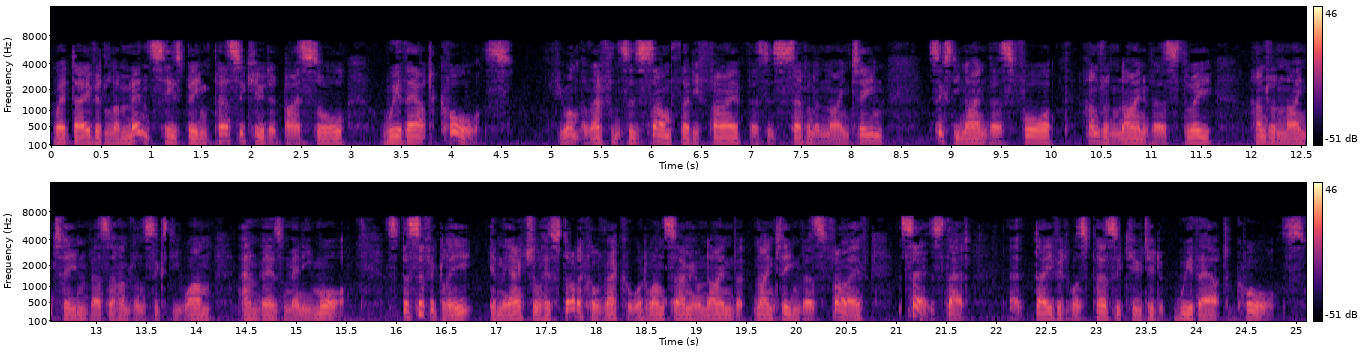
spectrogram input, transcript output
where David laments he's being persecuted by Saul without cause. If you want the references, Psalm 35 verses 7 and 19, 69 verse 4, 109 verse 3, 119 verse 161, and there's many more. Specifically, in the actual historical record, 1 Samuel 9, 19 verse 5 says that uh, David was persecuted without cause.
